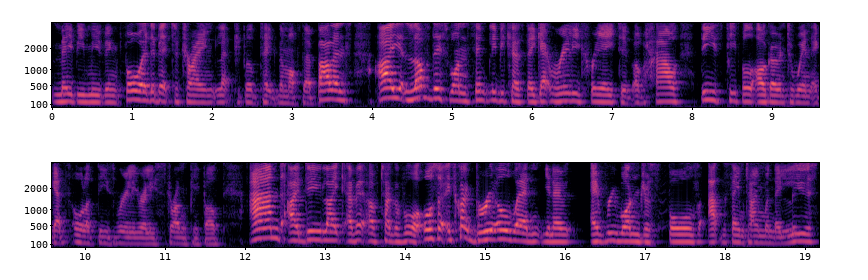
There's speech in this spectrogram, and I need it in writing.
maybe moving forward a bit to try and let people take them off their balance. I love this one simply because they get really creative of how these people are going to win against all of these really, really strong people. And I do like a bit of tug of war. Also, it's quite brutal when, you know, everyone just falls at the same time when they lose.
